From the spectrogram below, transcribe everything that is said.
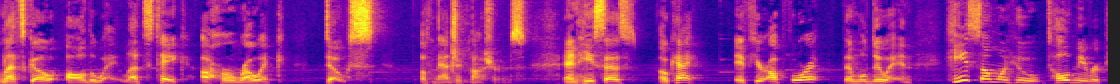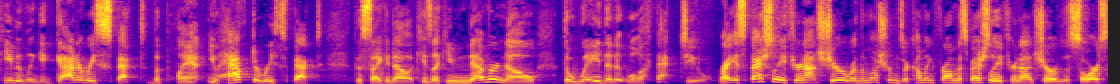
Let's go all the way. Let's take a heroic dose of magic mushrooms. And he says, Okay, if you're up for it, then we'll do it. And he's someone who told me repeatedly, you gotta respect the plant. You have to respect the psychedelic. He's like, you never know the way that it will affect you, right? Especially if you're not sure where the mushrooms are coming from, especially if you're not sure of the source,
